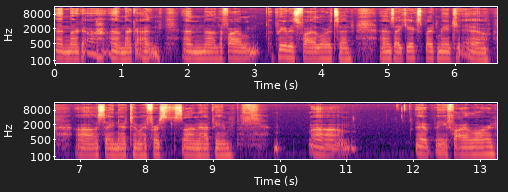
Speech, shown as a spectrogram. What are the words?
and and guy, and uh, the fire, the previous Fire Lord said, and it's like you expect me to uh, say no to my first son that being um, be Fire Lord,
